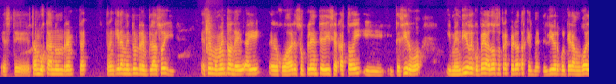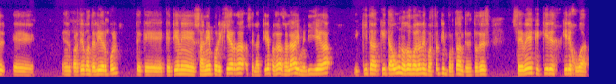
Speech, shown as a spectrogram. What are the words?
este, están buscando un tranquilamente un reemplazo y es el momento donde hay, el jugador suplente dice acá estoy y, te sirvo. Y Mendy recupera dos o tres pelotas que el, Liverpool, que eran gol eh, en el partido contra el Liverpool, de que, tiene Sané por izquierda, se la quiere pasar a Salah y Mendy llega y quita, quita uno o dos balones bastante importantes. Entonces se ve que quiere, quiere jugar.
